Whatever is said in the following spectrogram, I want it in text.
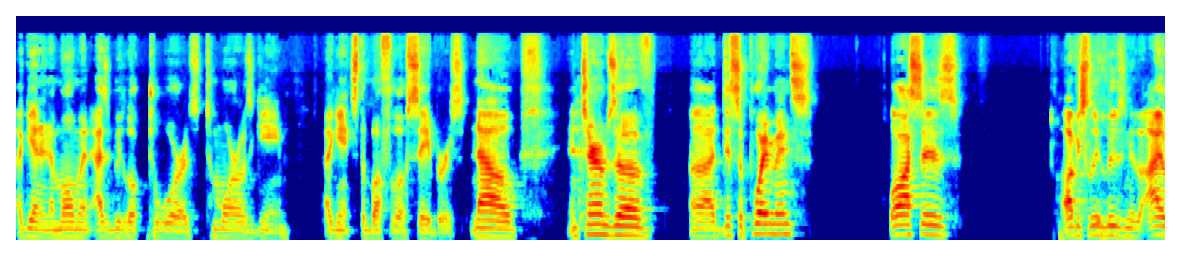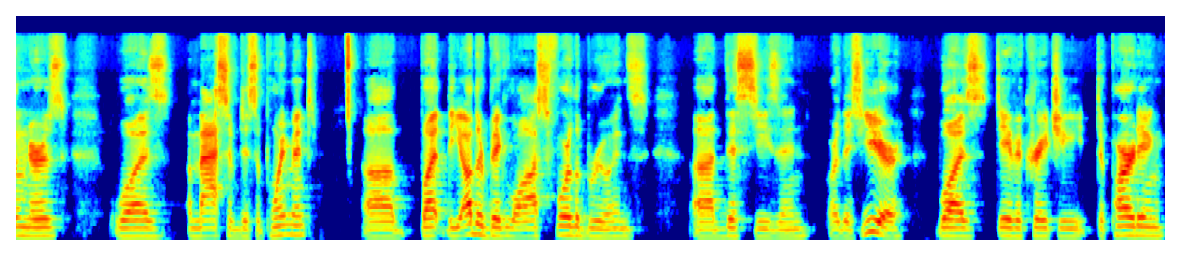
again in a moment as we look towards tomorrow's game against the Buffalo Sabres. Now, in terms of uh, disappointments, losses, obviously losing to the Islanders was a massive disappointment. Uh, but the other big loss for the Bruins uh, this season or this year was David Krejci departing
